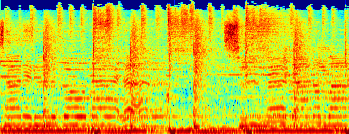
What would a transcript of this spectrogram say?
されるのなら素肌の前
